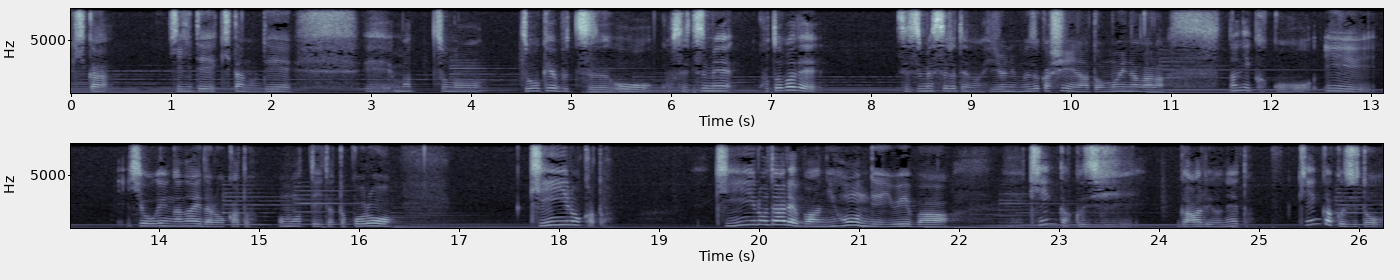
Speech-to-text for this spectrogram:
聞か聞いてきたので、えーま、その造形物をこう説明言葉で説明するというのは非常に難しいなと思いながら何かこういい表現がないだろうかと思っていたところ金色かと。金色であれば日本で言えば、金閣寺があるよねと。金閣寺と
